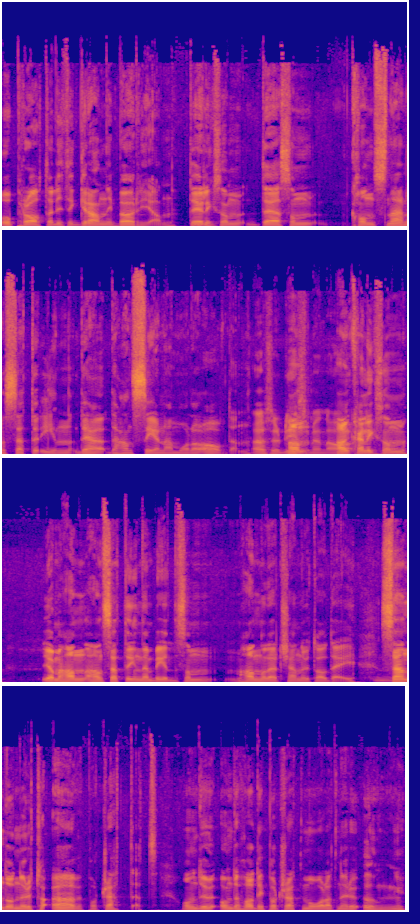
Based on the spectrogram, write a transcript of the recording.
och pratar lite grann i början. Det är liksom det som konstnären sätter in, det är det han ser när han målar av den. Ja, så det blir han, som en han kan liksom Ja. men han, han sätter in den bild som han har lärt känna utav dig. Sen då när du tar över porträttet Om du, om du har ditt porträtt målat när du är ung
